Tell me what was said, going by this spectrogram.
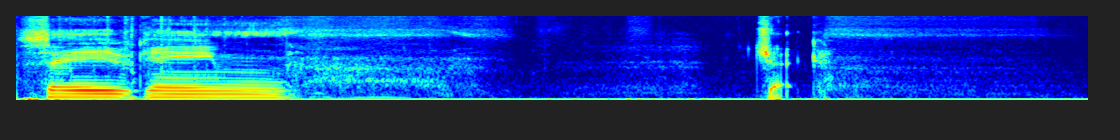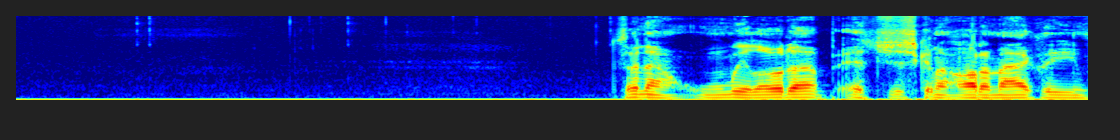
save game check. So now when we load up, it's just going to automatically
